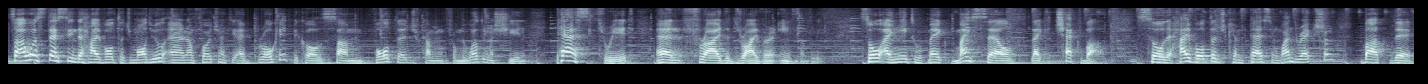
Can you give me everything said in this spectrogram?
So I was testing the high voltage module and unfortunately I broke it because some voltage coming from the welding machine passed through it and fried the driver instantly. So I need to make myself like a check valve. So the high voltage can pass in one direction, but the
